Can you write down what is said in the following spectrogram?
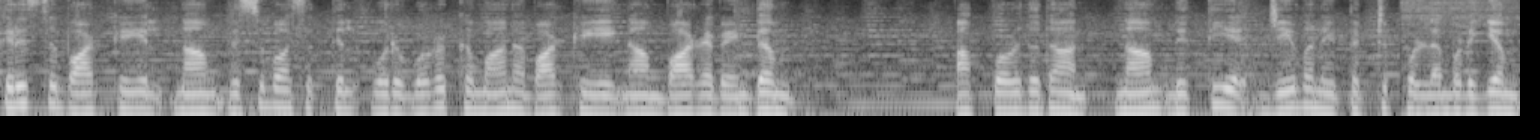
கிறிஸ்து வாழ்க்கையில் நாம் விசுவாசத்தில் ஒரு ஒழுக்கமான வாழ்க்கையை நாம் வாழ வேண்டும். அப்பொழுதுதான் நாம் நித்திய ஜீவனை பெற்றுக்கொள்ள முடியும்.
